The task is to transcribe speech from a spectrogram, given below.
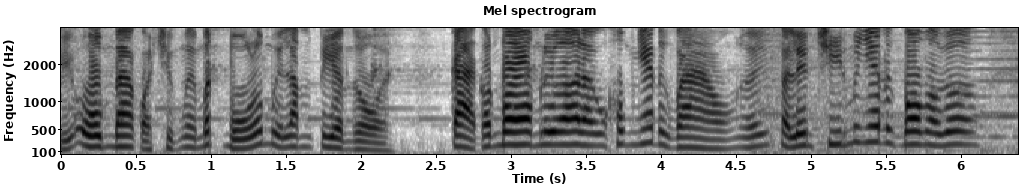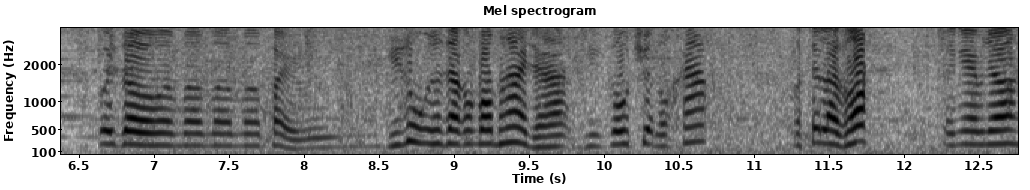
vì ôm ba quả trứng này mất bố nó 15 tiền rồi. Cả con bom nữa là cũng không nhét được vào. Đấy, phải lên 9 mới nhét được bom vào cơ. Bây giờ mà, mà, mà, phải Ví dụ như ra con bom 2 chẳng hạn Thì câu chuyện nó khác. Nó sẽ là gót Anh em nhá.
